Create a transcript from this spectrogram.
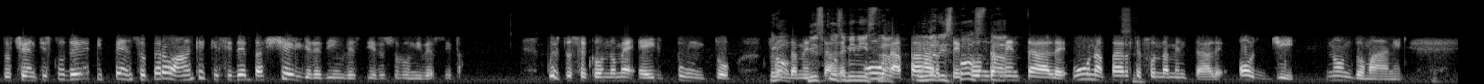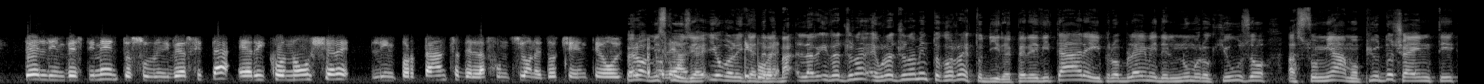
docenti-studenti, penso però anche che si debba scegliere di investire sull'università. Questo secondo me è il punto Però, mi scusi, Ministra, una parte una risposta- fondamentale, una parte fondamentale oggi, non domani, dell'investimento sull'università è riconoscere l'importanza della funzione docente oltre Però mi scusi, io vorrei figure. chiedere, ma la- ragiona- è un ragionamento corretto dire per evitare i problemi del numero chiuso assumiamo più docenti,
